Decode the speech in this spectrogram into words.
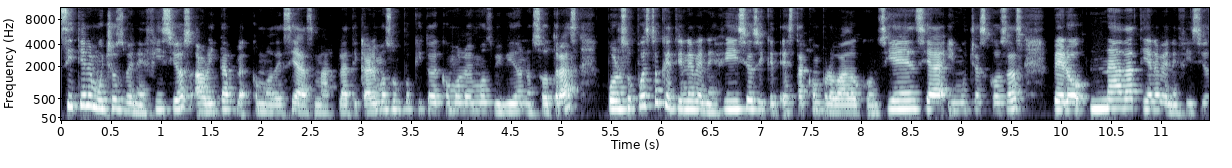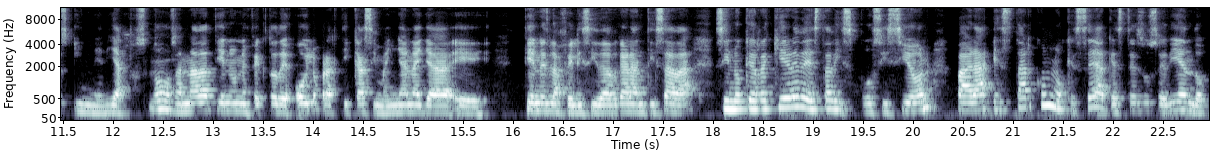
sí tiene muchos beneficios. Ahorita, como decías, Mar, platicaremos un poquito de cómo lo hemos vivido nosotras. Por supuesto que tiene beneficios y que está comprobado con ciencia y muchas cosas, pero nada tiene beneficios inmediatos, ¿no? O sea, nada tiene un efecto de hoy lo practicas y mañana ya... Eh, tienes la felicidad garantizada, sino que requiere de esta disposición para estar con lo que sea que esté sucediendo.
